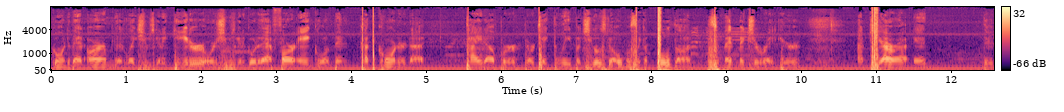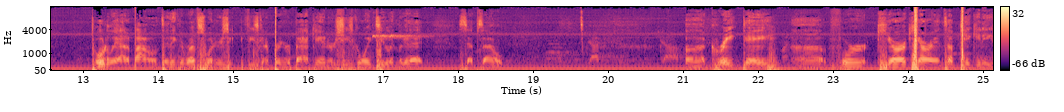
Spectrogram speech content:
going to that arm that like she was going to gator or she was going to go to that far ankle and then cut the corner to tie it up or, or take the lead. But she goes to almost like a bulldog cement mixer right here on Kiarra, and they're totally out of bounds. I think the ref's wonders if he's going to bring her back in or she's going to. And look at that, steps out. Uh, great day uh, for Kiarra. Kiarra ends up taking a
